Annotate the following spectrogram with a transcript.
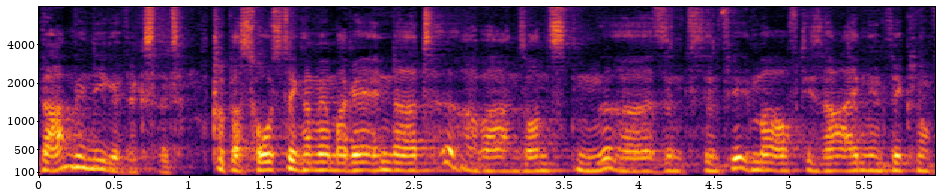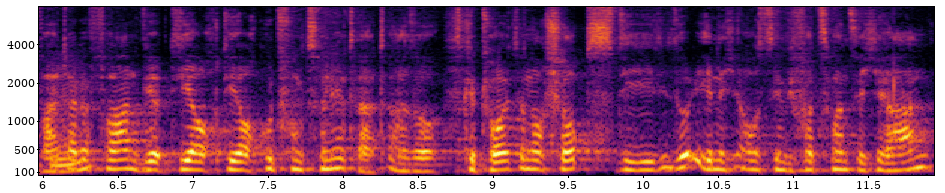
Da haben wir nie gewechselt. Ich glaube, das Hosting haben wir mal geändert, aber ansonsten äh, sind, sind wir immer auf dieser Eigenentwicklung weitergefahren, mhm. die, auch, die auch gut funktioniert hat. Also es gibt heute noch Shops, die so ähnlich aussehen wie vor 20 Jahren,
